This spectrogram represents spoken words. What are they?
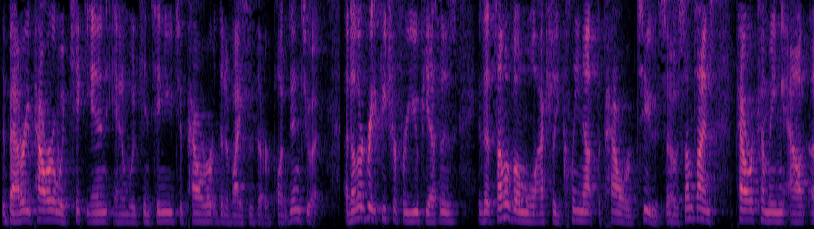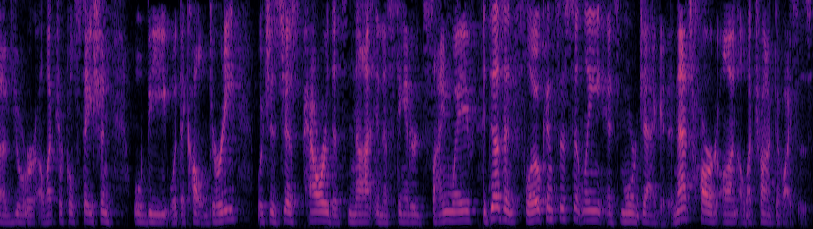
the battery power would kick in and would continue to power the devices that are plugged into it. Another great feature for UPSs is that some of them will actually clean up the power too. So sometimes power coming out of your electrical station will be what they call dirty, which is just power that's not in a standard sine wave. It doesn't flow consistently, it's more jagged, and that's hard on electronic devices.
